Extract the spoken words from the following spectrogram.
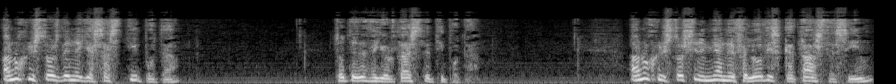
Αν ο Χριστός δεν είναι για σας τίποτα, τότε δεν θα γιορτάσετε τίποτα. Αν ο Χριστός είναι μια νεφελώδης κατάσταση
